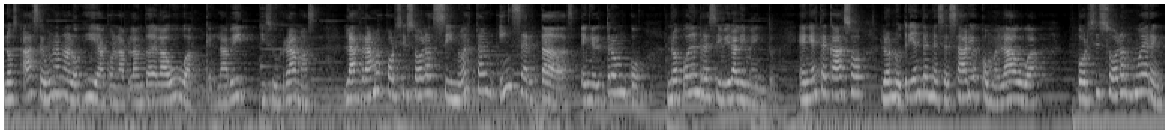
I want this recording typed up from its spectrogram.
nos hace una analogía con la planta de la uva, que es la vid, y sus ramas. Las ramas por sí solas, si no están insertadas en el tronco, no pueden recibir alimento. En este caso, los nutrientes necesarios como el agua, por sí solas mueren.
